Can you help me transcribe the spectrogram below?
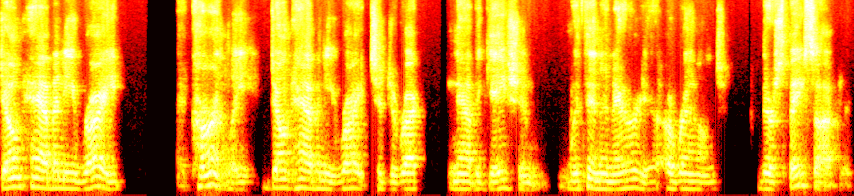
don't have any right, currently, don't have any right to direct navigation within an area around their space object.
